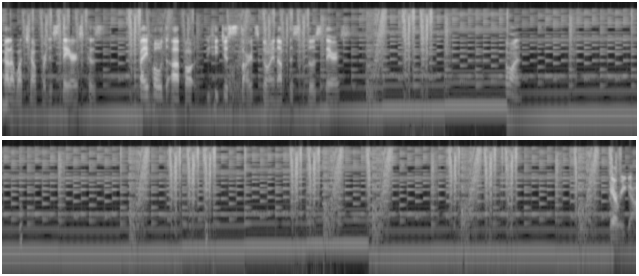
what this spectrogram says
Gotta watch out for the stairs, because if I hold up, I'll, he just starts going up this, those stairs. Come on. There we go.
